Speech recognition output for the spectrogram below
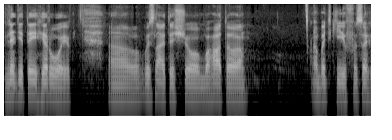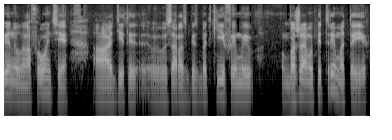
для дітей героїв. Е, Ви знаєте, що багато. Батьків загинули на фронті, а діти е, зараз без батьків, і ми бажаємо підтримати їх.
